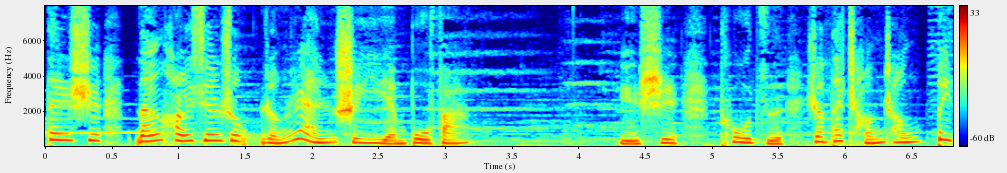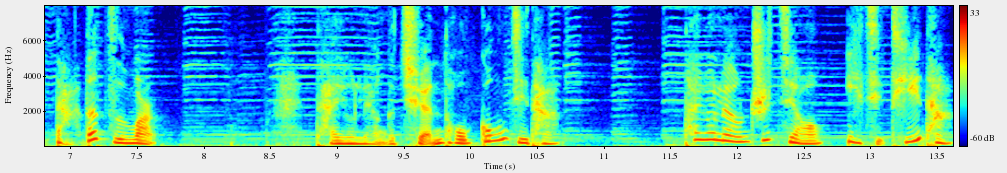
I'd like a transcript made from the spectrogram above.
但是男孩先生仍然是一言不发。于是兔子让他尝尝被打的滋味儿。他用两个拳头攻击他，他用两只脚一起踢他。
